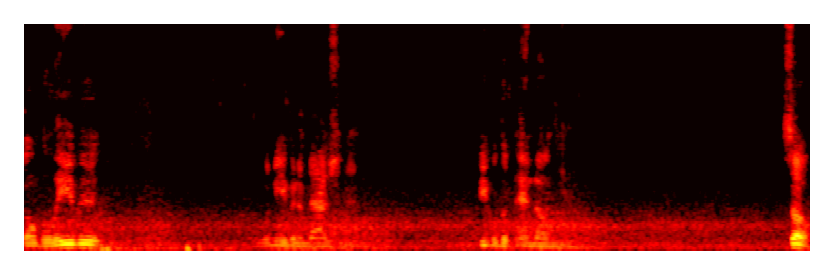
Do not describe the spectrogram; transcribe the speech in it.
don't believe it, wouldn't even imagine it. People depend on you. So,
